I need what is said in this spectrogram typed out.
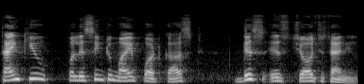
Thank you for listening to my podcast. This is George Nathaniel.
